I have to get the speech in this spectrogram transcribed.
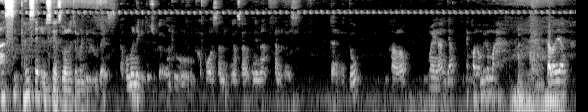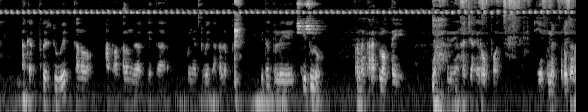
Asik guys. Serius guys. Kalau zaman dulu guys. Aku mainnya gitu juga. Aduh kepuasan yang sangat menyenangkan guys. Dan itu kalau mainan yang ekonomi lemah. Kalau yang agak berduit kalau apa kalau nggak kita punya duit agak lebih kita beli itu loh. Permen karet lotte ya. Itu yang hadiah robot iya benar. Tapi kan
